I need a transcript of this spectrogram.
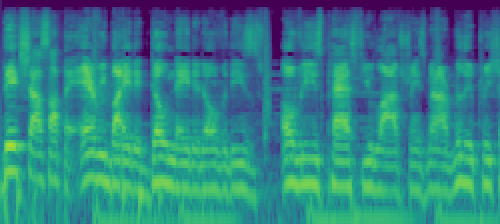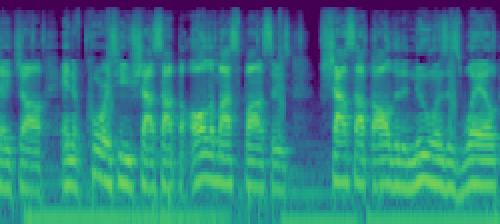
big shouts out to everybody that donated over these over these past few live streams, man. I really appreciate y'all. And of course, huge shouts out to all of my sponsors. Shouts out to all of the new ones as well.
